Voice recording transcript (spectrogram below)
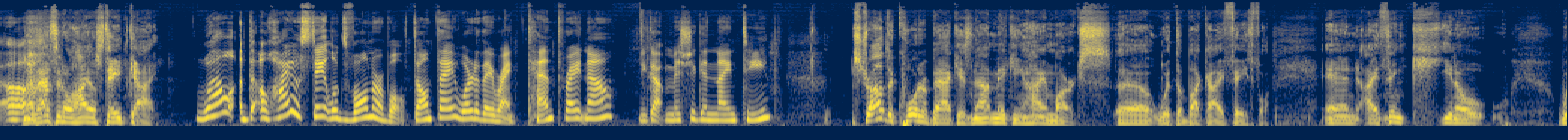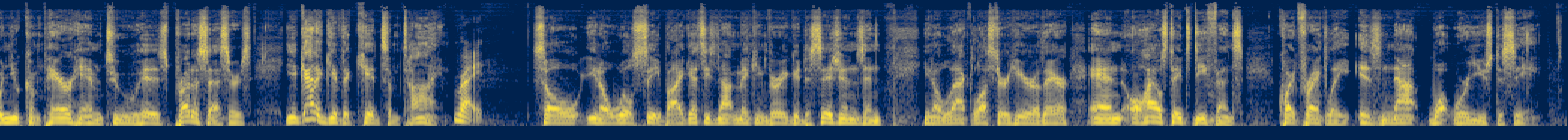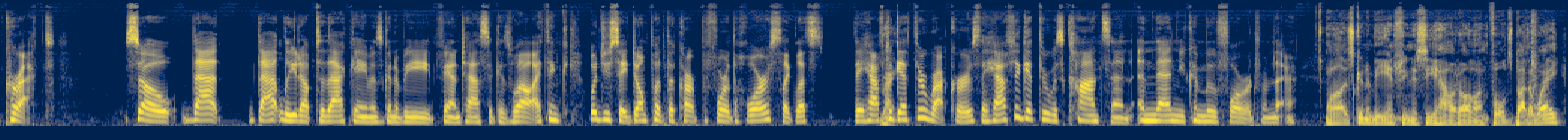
Now, that's an Ohio State guy. Well, the Ohio State looks vulnerable, don't they? What are they ranked? 10th right now? You got Michigan 19th. Stroud, the quarterback, is not making high marks uh, with the Buckeye faithful. And I think, you know, when you compare him to his predecessors, you got to give the kid some time. Right. So, you know, we'll see. But I guess he's not making very good decisions and, you know, lackluster here or there. And Ohio State's defense, quite frankly, is not what we're used to seeing. Correct. So that that lead up to that game is going to be fantastic as well. I think what'd you say? Don't put the cart before the horse. Like let's they have to get through Rutgers, they have to get through Wisconsin, and then you can move forward from there. Well, it's going to be interesting to see how it all unfolds. By the way,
